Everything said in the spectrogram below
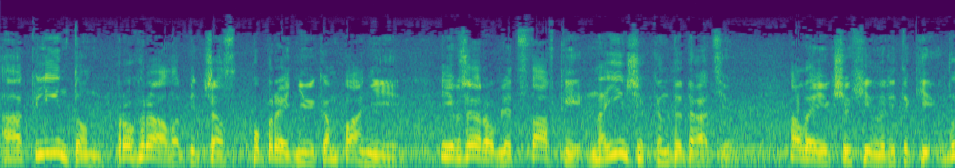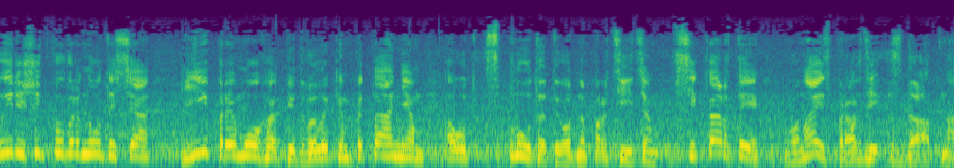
а Клінтон програла під час попередньої кампанії і вже роблять ставки на інших кандидатів. Але якщо Хіларі таки вирішить повернутися, її перемога під великим питанням. А от сплутати однопартійцям всі карти вона і справді здатна.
